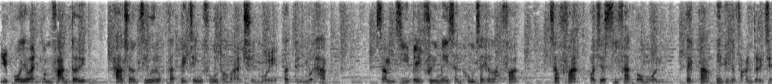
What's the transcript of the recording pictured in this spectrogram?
如果有人咁反對，下场只会落得被政府同埋传媒不断抹黑，甚至被 Free Mason 控制嘅立法、执法或者司法部门逼迫呢啲嘅反对者。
